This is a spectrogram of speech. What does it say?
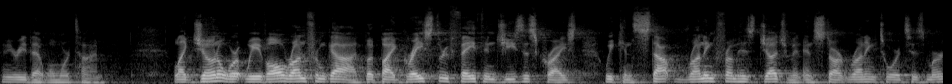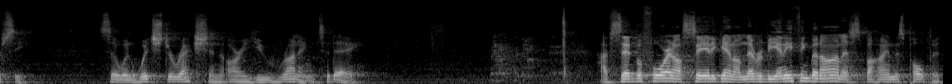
Let me read that one more time. Like Jonah, we've all run from God, but by grace through faith in Jesus Christ, we can stop running from his judgment and start running towards his mercy. So, in which direction are you running today? I've said before, and I'll say it again I'll never be anything but honest behind this pulpit.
